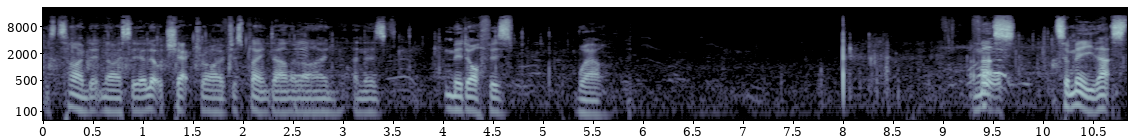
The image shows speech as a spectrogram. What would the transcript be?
He's timed it nicely. A little check drive, just playing down the line, and there's mid off is, wow. And that's to me, that's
